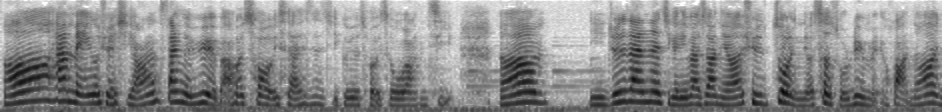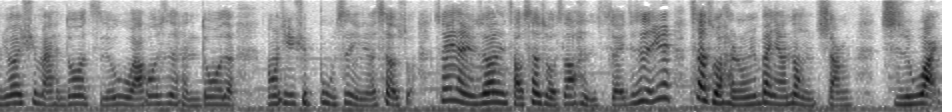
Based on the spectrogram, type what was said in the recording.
然后他每一个学期好像三个月吧会抽一次，还是几个月抽一次我忘记。然后你就是在那几个礼拜的时候，你要去做你的厕所绿美化，然后你就会去买很多的植物啊，或是很多的东西去布置你的厕所。所以等于说你扫厕所的时候很衰，就是因为厕所很容易被人家弄脏之外。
